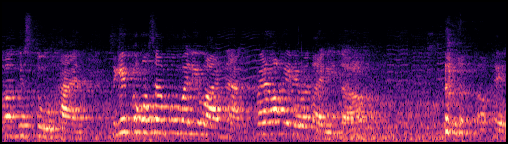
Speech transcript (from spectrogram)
paggustuhan. Sige po kung saan po maliwanag. Pero okay na ba tayo dito? okay.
